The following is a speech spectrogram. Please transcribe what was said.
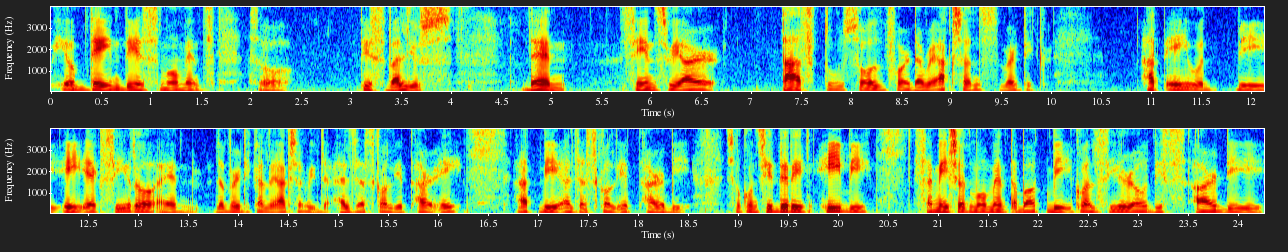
we obtain these moments. So these values. Then since we are tasked to solve for the reactions, vertical at A would be AX0 and the vertical reaction, I'll just call it RA. At B, I'll just call it RB. So considering AB, summation moment about B equals 0, these are the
